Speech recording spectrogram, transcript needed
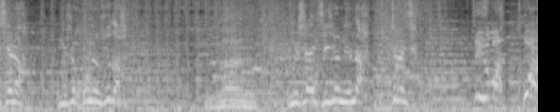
先生，我们是红柳树的，你们我们是来解救您的。这边请。弟兄们，快！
